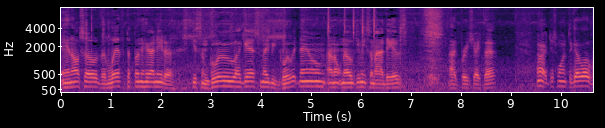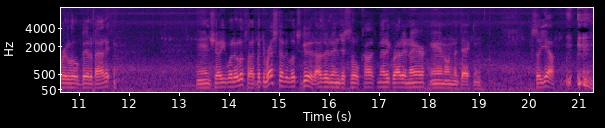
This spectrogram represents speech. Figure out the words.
And also the lift up under here I need to get some glue I guess maybe glue it down. I don't know. Give me some ideas. I'd appreciate that. Alright just wanted to go over a little bit about it and show you what it looks like. But the rest of it looks good other than just a little cosmetic right in there and on the decking. So yeah.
